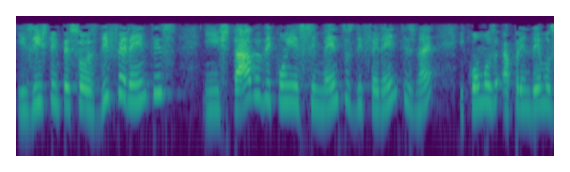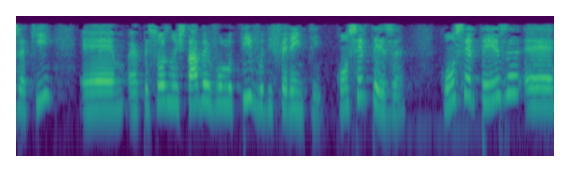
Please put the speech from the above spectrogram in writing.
Existem pessoas diferentes em estado de conhecimentos diferentes, né? E como aprendemos aqui, é, é, pessoas no estado evolutivo diferente, com certeza. Com certeza, é,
